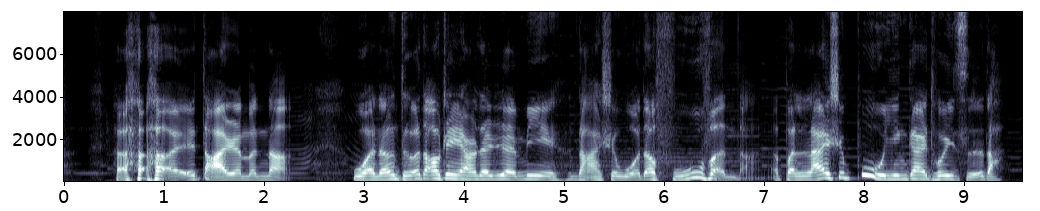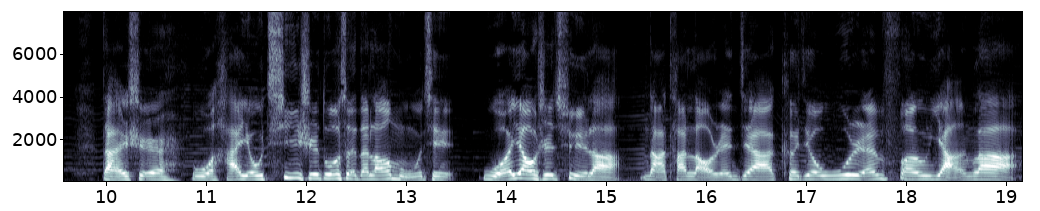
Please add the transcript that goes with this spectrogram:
大人们呐，我能得到这样的任命，那是我的福分呐。本来是不应该推辞的，但是我还有七十多岁的老母亲，我要是去了，那他老人家可就无人奉养了。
